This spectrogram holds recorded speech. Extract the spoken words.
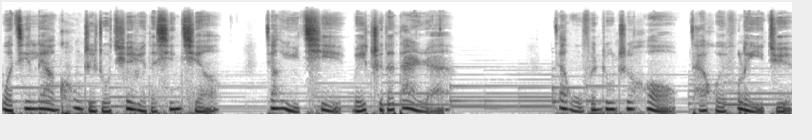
我尽量控制住雀跃的心情，将语气维持的淡然，在五分钟之后才回复了一句：“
